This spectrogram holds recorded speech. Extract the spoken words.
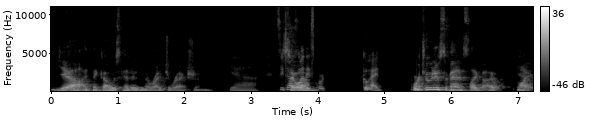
yeah, I think I was headed in the right direction. Yeah. So you talk so, about um, these. Go ahead. Fortuitous events, like I, my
